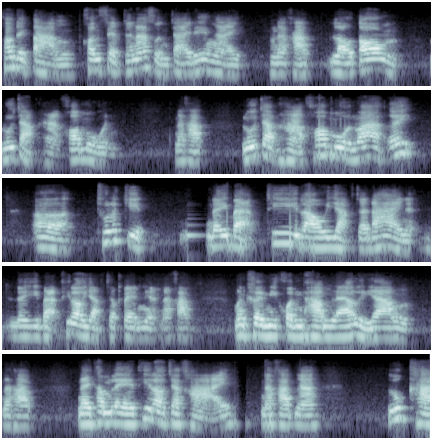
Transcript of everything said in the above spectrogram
ความแตกต่างคอนเซปต์จะน่าสนใจได้ยังไงนะครับ เราต้องรู้จักหาข้อมูลนะครับ รู้จักหาข้อมูลว่า เอ้ยออธุรกิจในแบบที่เราอยากจะได้เนี่ยในแบบที่เราอยากจะเป็นเนี่ยนะครับ มันเคยมีคนทำแล้วหรือยังนะครับ ในทำเลที่เราจะขายนะครับนะ ลูกค้า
